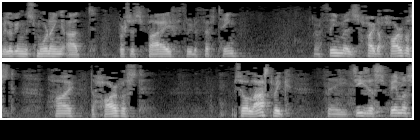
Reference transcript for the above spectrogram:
We'll be looking this morning at verses 5 through to 15. Our theme is how to harvest. How to harvest. We saw last week the Jesus' famous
